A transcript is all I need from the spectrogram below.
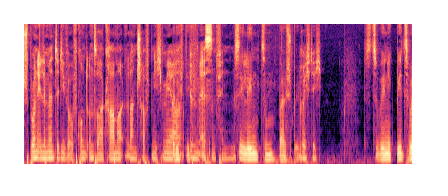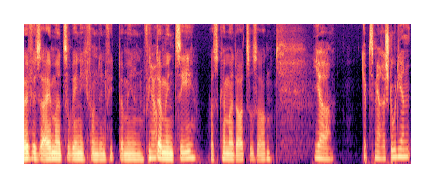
Spurenelemente, die wir aufgrund unserer Agrarlandschaft nicht mehr Richtig. im Essen finden. Selen zum Beispiel. Richtig. Das ist zu wenig. B12 ist immer zu wenig von den Vitaminen. Ja. Vitamin C, was können wir dazu sagen? Ja, gibt es mehrere Studien,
